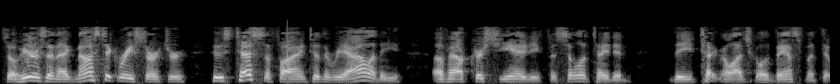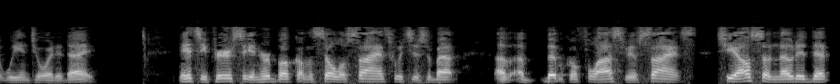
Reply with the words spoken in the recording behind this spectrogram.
So here's an agnostic researcher who's testifying to the reality of how Christianity facilitated the technological advancement that we enjoy today. Nancy Pearcey in her book on the soul of science, which is about a, a biblical philosophy of science, she also noted that,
